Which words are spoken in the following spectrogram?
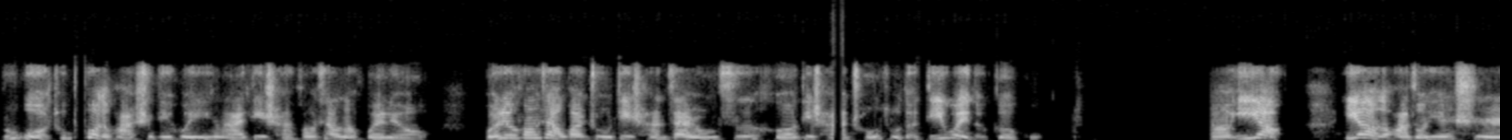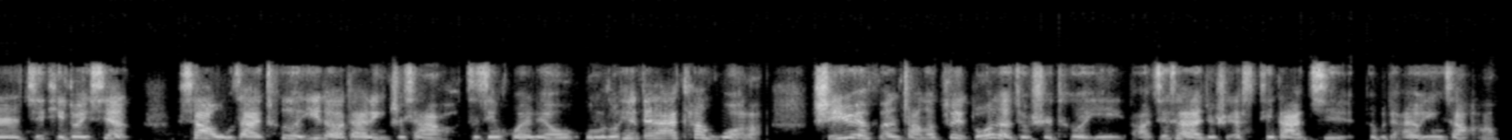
如果突破的话，势必会迎来地产方向的回流。回流方向关注地产再融资和地产重组的低位的个股。然后医药，医药的话，昨天是集体兑现，下午在特一的带领之下，资金回流。我们昨天带大家看过了，十一月份涨得最多的就是特一啊，接下来就是 ST 大吉，对不对？还有印象啊？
